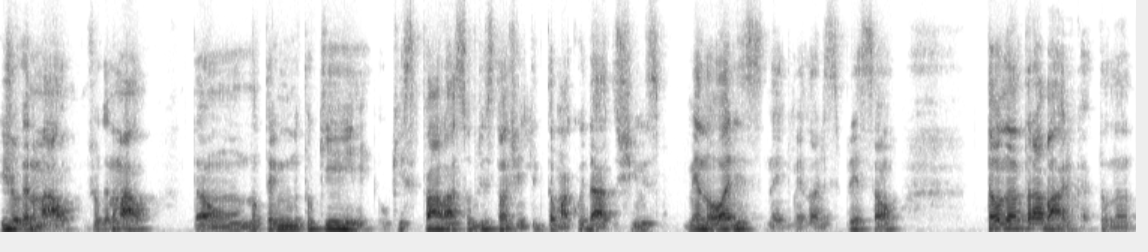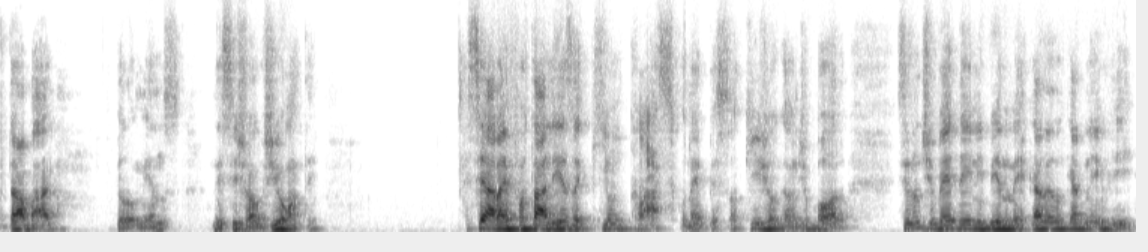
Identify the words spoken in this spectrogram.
E jogando mal, jogando mal. Então, não tem muito que, o que falar sobre isso, não. A gente tem que tomar cuidado. Os times menores, né, de menor expressão, estão dando trabalho, cara. Estão dando trabalho, pelo menos nesses jogos de ontem. Ceará e Fortaleza, aqui um clássico, né, pessoal? Que jogão de bola. Se não tiver DNB no mercado, eu não quero nem ver.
